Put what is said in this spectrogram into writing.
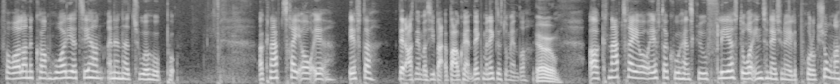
for rollerne kom hurtigere til ham, end han havde tur håb på. Og knap tre år e- efter, det er også nemt at sige bag- bagkant, ikke? men ikke desto mindre. Jo, jo. Og knap tre år efter kunne han skrive flere store internationale produktioner,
